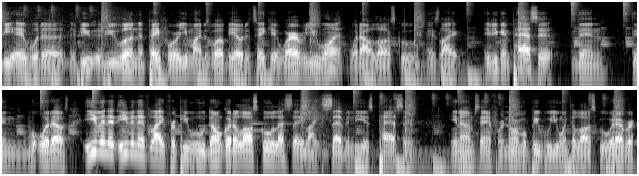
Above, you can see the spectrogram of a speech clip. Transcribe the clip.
be able to, if you if you willing to pay for it, you might as well be able to take it wherever you want without law school. It's like if you can pass it, then then what else? Even if even if like for people who don't go to law school, let's say like 70 is passing. You know what I'm saying? For normal people, you went to law school, whatever.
